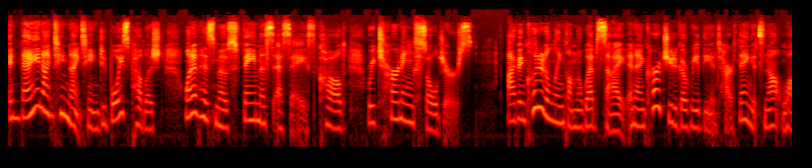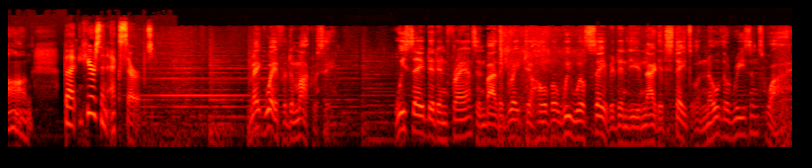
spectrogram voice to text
in May 1919, Du Bois published one of his most famous essays called Returning Soldiers. I've included a link on the website, and I encourage you to go read the entire thing. It's not long, but here's an excerpt. Make way for democracy. We saved it in France, and by the great Jehovah, we will save it in the United States or know the reasons why.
